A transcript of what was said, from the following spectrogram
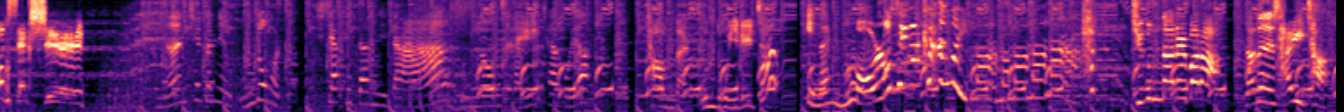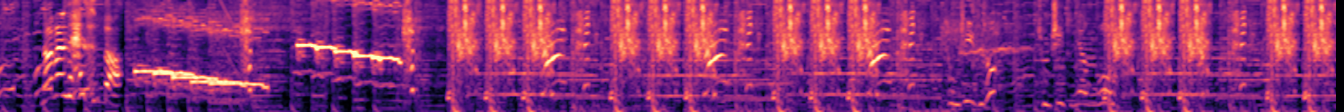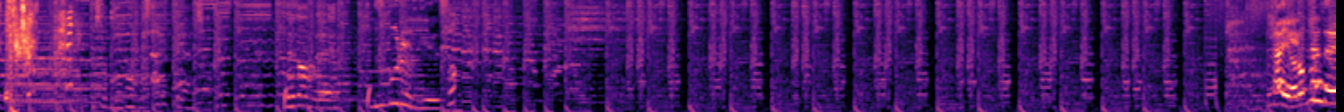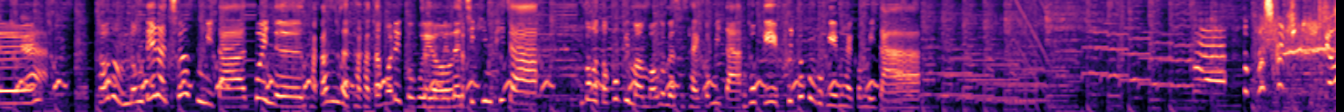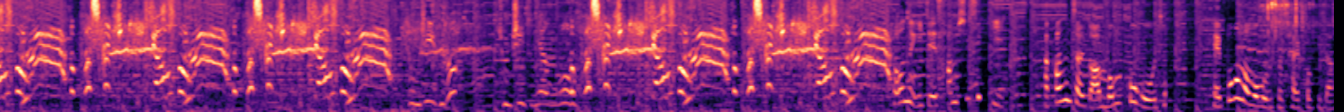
운동 섹시 저는 최근에 운동을 시작했답니다. 운동 4일차고요. 다음날 운동 1일차 이날 뭘로 생각하는 거야? 지금 나를 봐라 나는 4일차 나는 해낸다 정신이 들어? 정신이 드냐고 내가 왜 누구를 위해서? 자 여러분들. 저는 운동 때려치웠습니다. 코이는 닭가슴살 다 갖다 버릴 거고요. 맨날 치킨 피자 햄버거 떡볶이만 먹으면서 살 겁니다. 떡볶이 풀떡볶이 게임 할 겁니다. 정신이 들어? 드냐고. 저는 이제 삼시세끼 닭가슴살도 안 먹을 거고 저 햄버거만 먹으면서 살 겁니다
